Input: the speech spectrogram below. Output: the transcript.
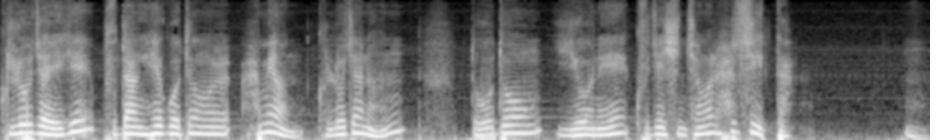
근로자에게 부당 해고 등을 하면 근로자는 노동위원회에 구제 신청을 할 수 있다. 음.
